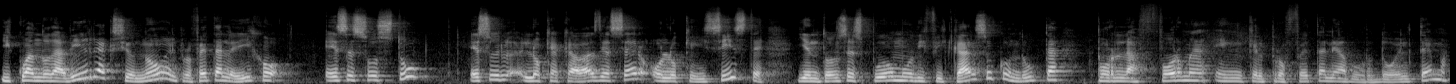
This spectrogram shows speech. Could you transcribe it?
Y cuando David reaccionó, el profeta le dijo, ese sos tú. Eso es lo que acabas de hacer o lo que hiciste. Y entonces pudo modificar su conducta por la forma en que el profeta le abordó el tema.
